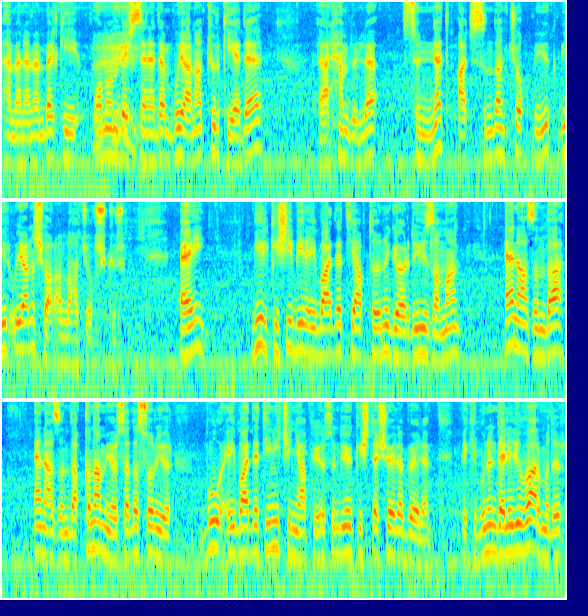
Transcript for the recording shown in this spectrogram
hemen hemen belki 10-15 seneden bu yana Türkiye'de elhamdülillah sünnet açısından çok büyük bir uyanış var Allah'a çok şükür. Ey bir kişi bir ibadet yaptığını gördüğü zaman en azında en azında kınamıyorsa da soruyor. Bu ibadetin için yapıyorsun? Diyor ki işte şöyle böyle. Peki bunun delili var mıdır?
